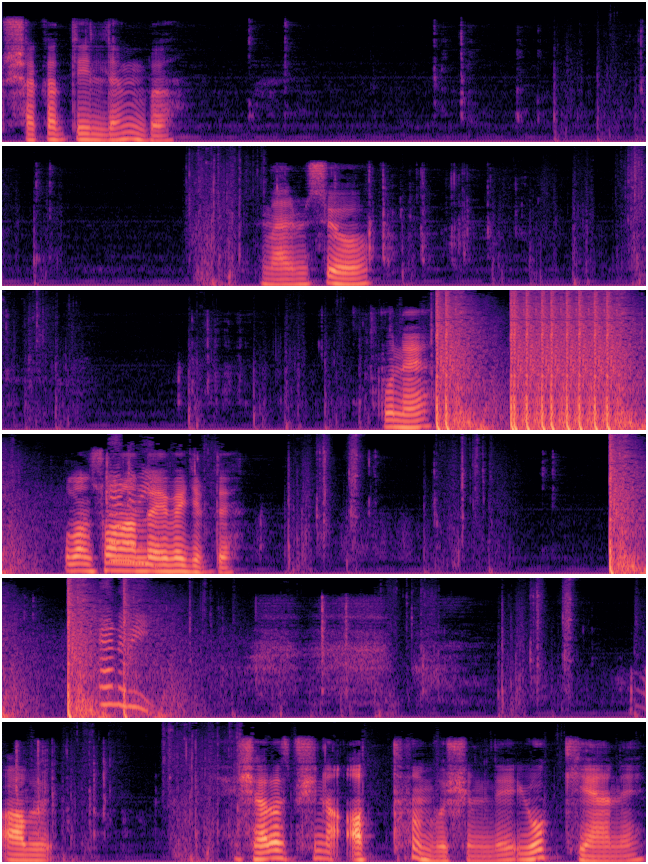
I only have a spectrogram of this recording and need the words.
şaka değil değil mi bu? Mermisi yok. Bu ne? Ulan son anda eve girdi. Enemy! Abi işaret fişini attı mı bu şimdi? Yok ki yani.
